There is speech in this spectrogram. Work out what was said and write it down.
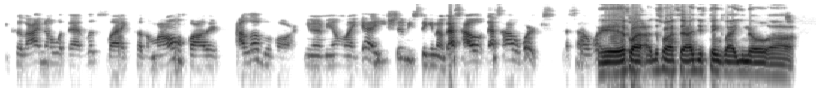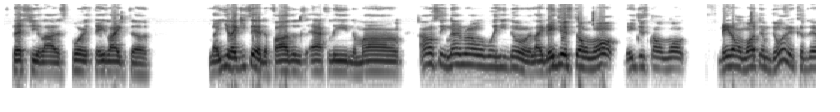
because I know what that looks like because of my own father, I love LaVar. You know what I mean? I'm like, yeah, he should be sticking up. That's how that's how it works. That's how it works. Yeah, that's why. That's why I said I just think like you know, uh, especially a lot of sports, they like the like you like you said, the father's athlete and the mom. I don't see nothing wrong with what he doing. Like they just don't want. They just don't want. They don't want them doing it because they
